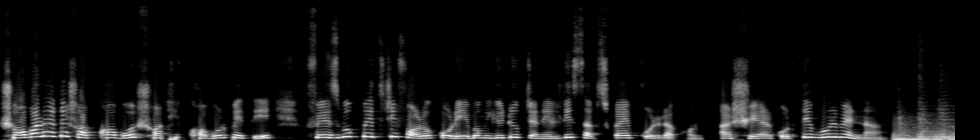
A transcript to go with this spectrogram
সবার আগে সব খবর, সঠিক খবর পেতে ফেসবুক পেজটি ফলো করে এবং ইউটিউব চ্যানেলটি সাবস্ক্রাইব করে রাখুন। আর শেয়ার করতে ভুলবেন না। Thank you.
